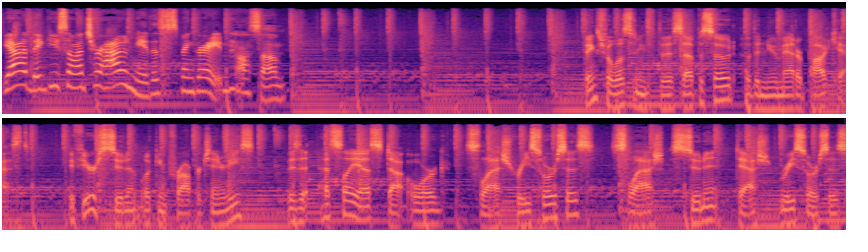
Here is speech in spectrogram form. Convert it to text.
Yeah. Thank you so much for having me. This has been great. Awesome. Thanks for listening to this episode of the New Matter podcast. If you're a student looking for opportunities, visit slas.org slash resources slash student dash resources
